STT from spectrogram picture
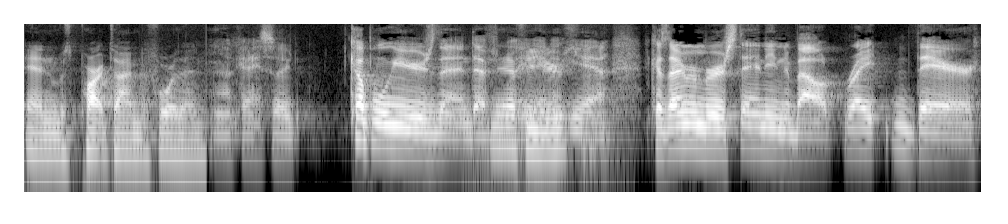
and was part time before then. Okay, so a couple years then, definitely. Yeah, a few years. Yeah, because I remember standing about right there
